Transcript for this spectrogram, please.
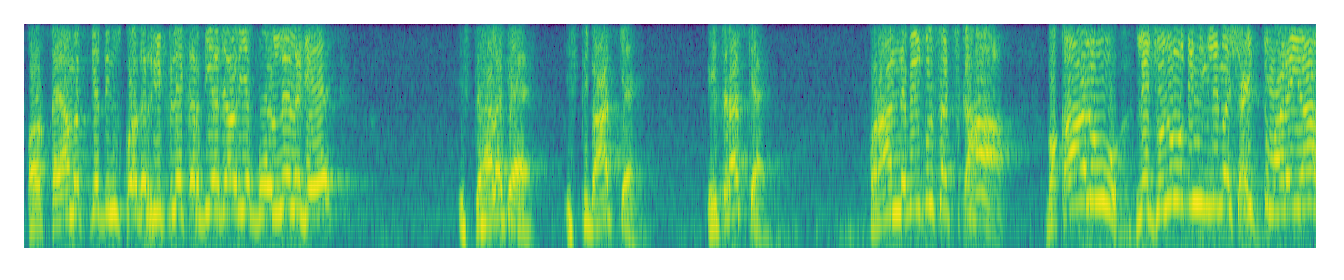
اور قیامت کے دن اس کو اگر ریپلے کر دیا جائے اور یہ بولنے لگے، استحالہ کیا ہے؟ استباد کیا ہے؟ اعتراض کیا ہے؟ قرآن نے بالکل سچ کہا وہ کالو لے جلو میں شہید تمہارے یہاں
